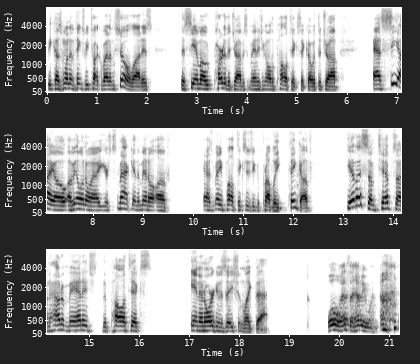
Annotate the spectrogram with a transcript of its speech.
because one of the things we talk about on the show a lot is the CMO. Part of the job is managing all the politics that go with the job. As CIO of Illinois, you're smack in the middle of as many politics as you could probably think of. Give us some tips on how to manage the politics in an organization like that. Whoa, that's a heavy one.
